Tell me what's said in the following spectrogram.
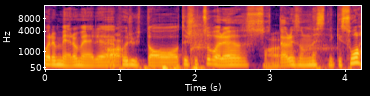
bare mer og mer eh, Ja. på ruta, og til slutt så bare satt jeg liksom nesten ikke så.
